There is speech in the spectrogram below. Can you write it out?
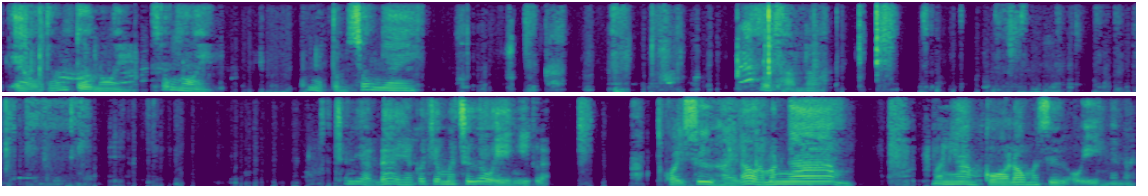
XL แต่ว่ามันตัวหน่อยส่งหน่อยเนี่ยตัวส่งใหญ่ก็ถามเรา ฉั นอยากได้ยังก็จะมาซื้อเอาเองอีกแหละคอยซื้อหายเล่าแล้วมันงาม มันงามกอเล่ามาซื้อเอาเองนะนะ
